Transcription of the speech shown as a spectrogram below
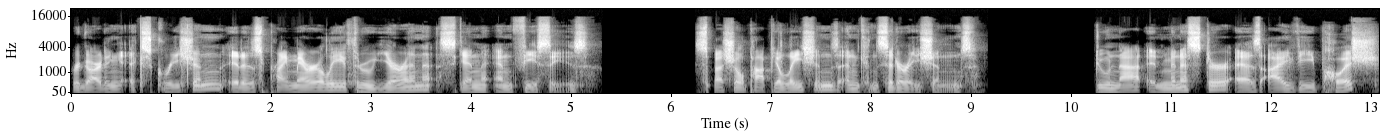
Regarding excretion, it is primarily through urine, skin, and feces. Special populations and considerations. Do not administer as IV push.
